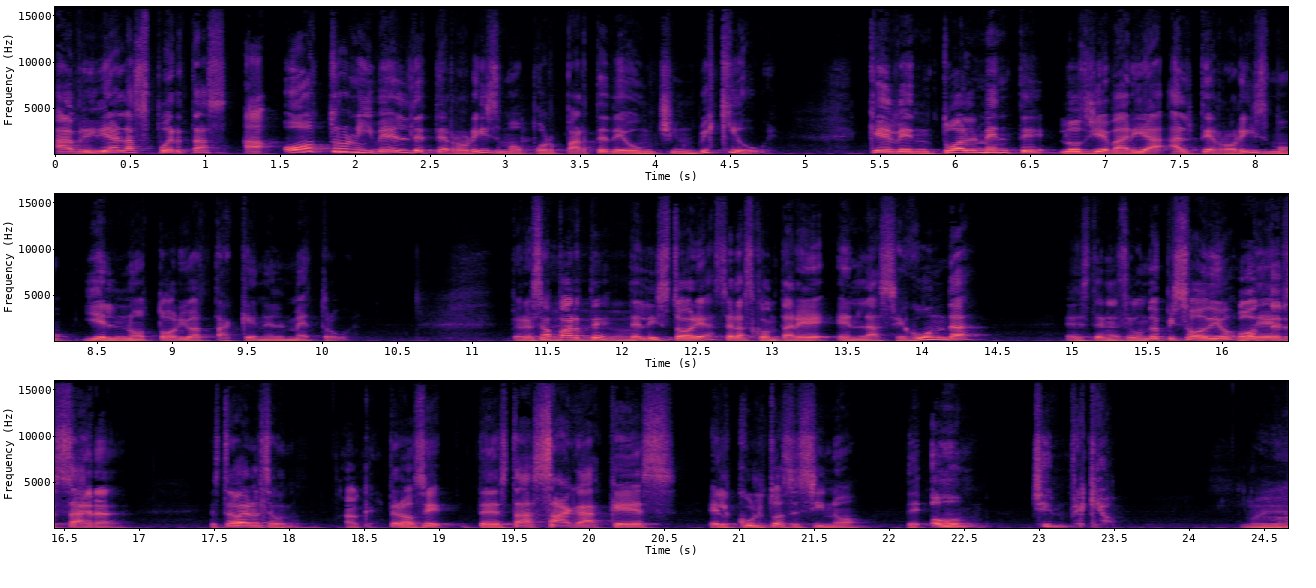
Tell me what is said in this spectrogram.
abriría las puertas a otro nivel de terrorismo por parte de Um Chinrikyo, güey, que eventualmente los llevaría al terrorismo y el notorio ataque en el metro. güey. Pero esa parte de la historia se las contaré en la segunda, este, en el segundo episodio. O esta- tercera. Esta va en el segundo. Ok. Pero sí, de esta saga que es el culto asesino de Om Chinrikyo. Muy bien.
